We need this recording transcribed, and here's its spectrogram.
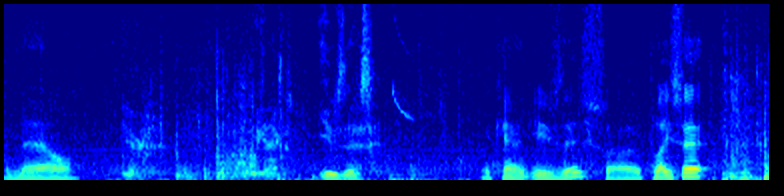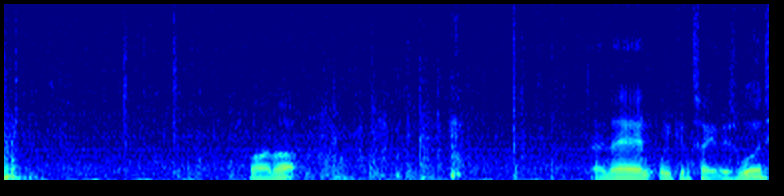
And now Here. We can actually use this. we can't use this, so place it. Climb up. And then we can take this wood.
